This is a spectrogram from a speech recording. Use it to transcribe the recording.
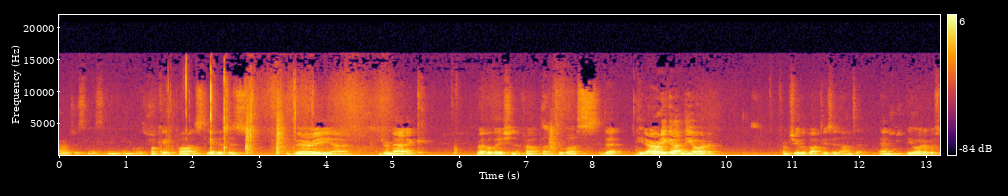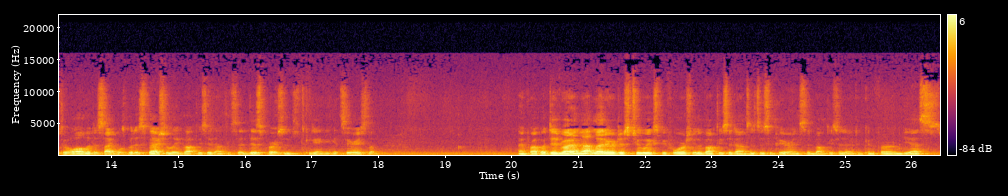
consciousness in English. Okay, pause. Yeah, this is a very uh, dramatic revelation of Prabhupada to us that he'd already gotten the order from Srila Bhaktisiddhanta, and the order was to all the disciples, but especially Bhaktisiddhanta said, this person's taking it seriously. And Prabhupada did write in that letter just two weeks before Srila Bhaktisiddhanta's disappearance, and Bhaktisiddhanta confirmed, yes,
